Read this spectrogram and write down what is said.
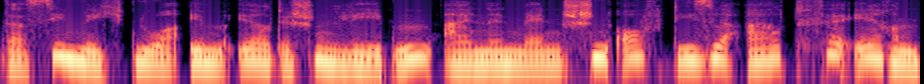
dass sie nicht nur im irdischen Leben einen Menschen auf diese Art verehren,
